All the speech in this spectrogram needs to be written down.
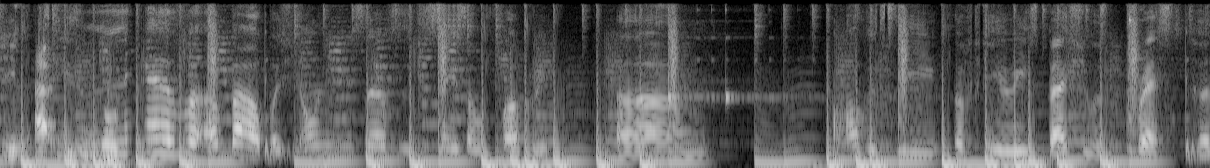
She, She's actively she's ghost. never about, but she only resurfaces to say some fuckery. Um, obviously, a few weeks back she was pressed. Her,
